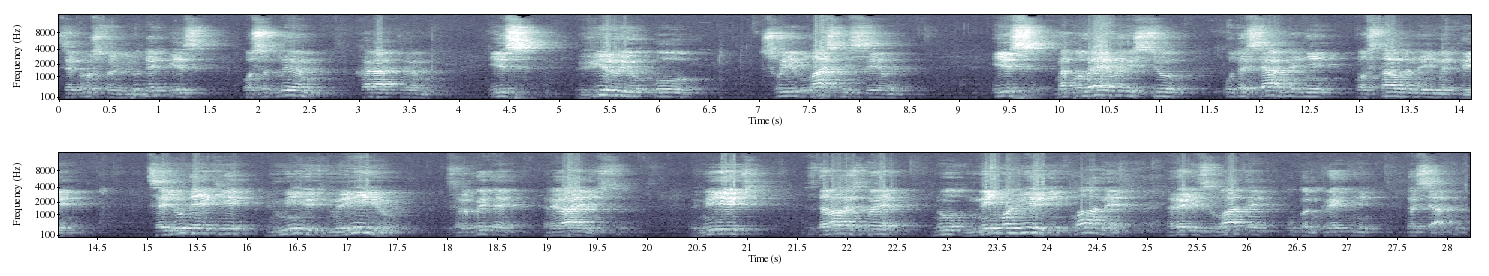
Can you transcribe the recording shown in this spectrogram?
це просто люди із особливим характером, із вірою у свої власні сили, із наполегливістю у досягненні поставленої мети. Це люди, які вміють мрію зробити реальністю, вміють, здавалось би, ну, неймовірні плани реалізувати у конкретні досягнення.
